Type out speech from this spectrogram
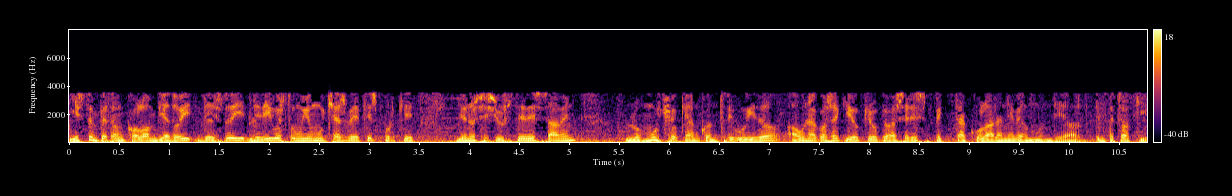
Y esto empezó en Colombia. Doy, les doy- le digo esto muy muchas veces porque yo no sé si ustedes saben lo mucho que han contribuido a una cosa que yo creo que va a ser espectacular a nivel mundial. Empezó aquí,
